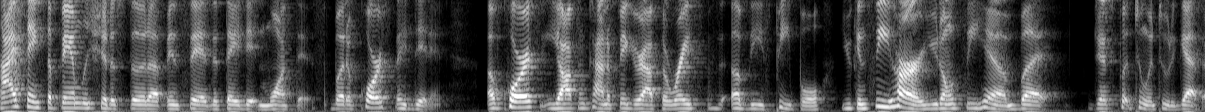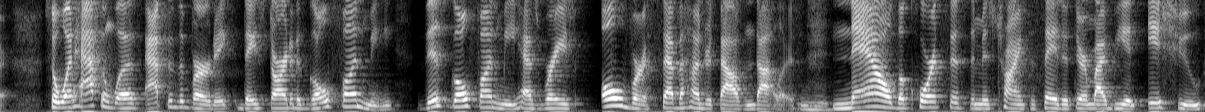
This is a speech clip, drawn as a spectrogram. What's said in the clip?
I think the family should have stood up and said that they didn't want this, but of course they didn't. Of course, y'all can kind of figure out the race of these people. You can see her, you don't see him, but just put two and two together. So what happened was after the verdict, they started a GoFundMe. This GoFundMe has raised over seven hundred thousand dollars. Now the court system is trying to say that there might be an issue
